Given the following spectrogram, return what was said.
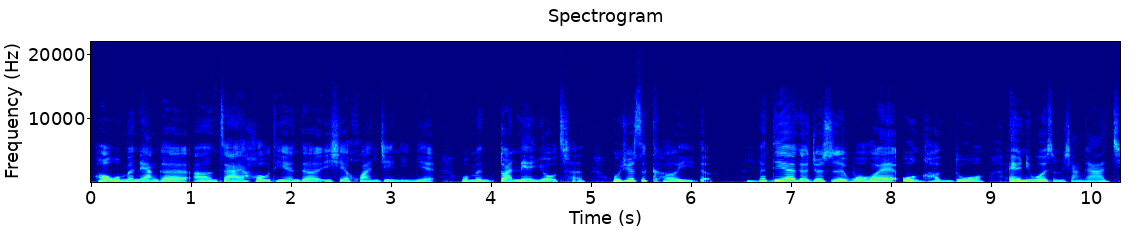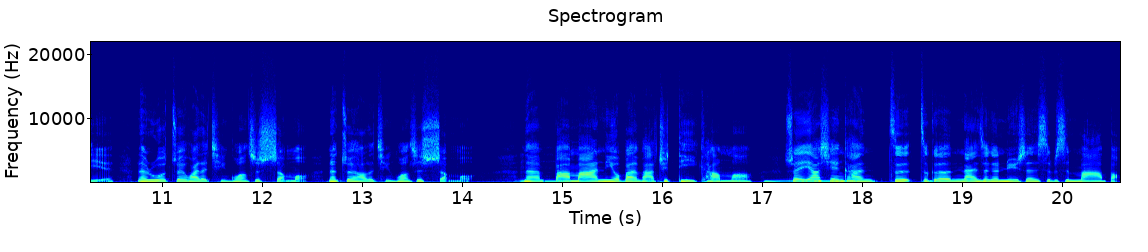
好，我们两个嗯，在后天的一些环境里面，我们锻炼有成，我觉得是可以的。那第二个就是我会问很多，哎，你为什么想跟他结？那如果最坏的情况是什么？那最好的情况是什么？那爸妈你有办法去抵抗吗？所以要先看这这个男生跟女生是不是妈宝，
